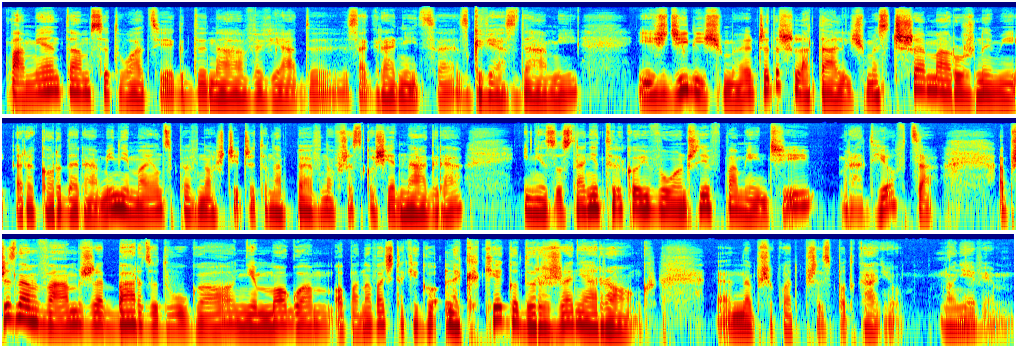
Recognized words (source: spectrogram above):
Pamiętam sytuację, gdy na wywiady za granicę z gwiazdami jeździliśmy, czy też lataliśmy z trzema różnymi rekorderami, nie mając pewności, czy to na pewno wszystko się nagra i nie zostanie tylko i wyłącznie w pamięci radiowca. A przyznam wam, że bardzo długo nie mogłam opanować takiego lekkiego drżenia rąk, e, na przykład przy spotkaniu, no nie wiem,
